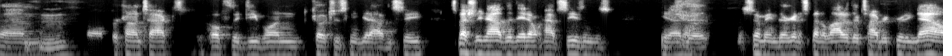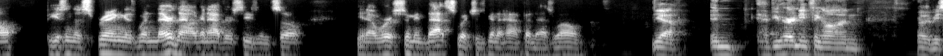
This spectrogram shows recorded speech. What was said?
um, Mhm. for contact, hopefully D1 coaches can get out and see. Especially now that they don't have seasons, you know, Yeah. the, assuming they're going to spend a lot of their time recruiting now because in the spring is when they're now going to have their season. So, you know, we're assuming that switch is going to happen as well. Yeah. And have you heard anything on whether it be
